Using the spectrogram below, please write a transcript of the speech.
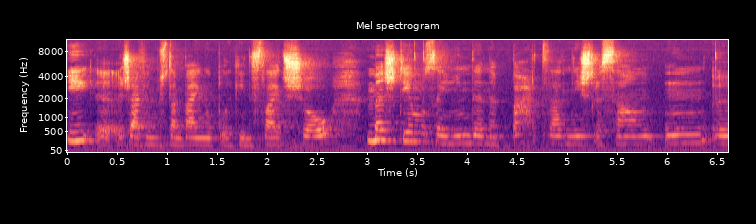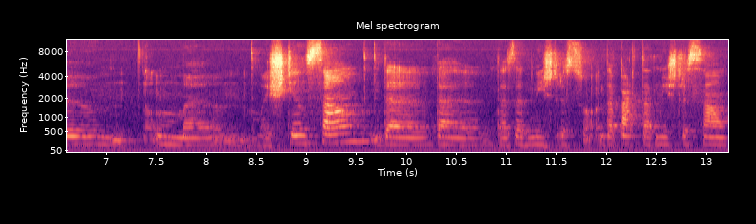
E uh, já vimos também o plugin Slideshow, mas temos ainda na parte da administração um, um, uma, extensão da, da, das administração, da parte da administração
